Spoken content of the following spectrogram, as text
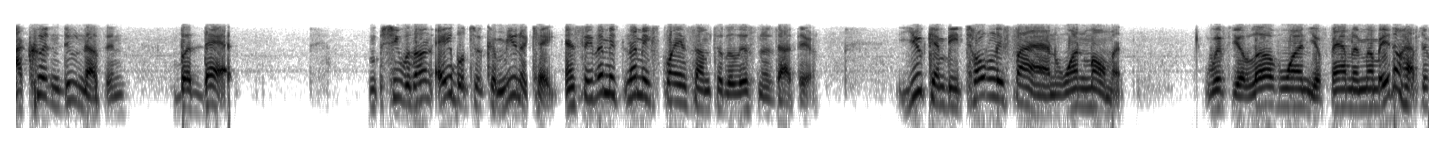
I couldn't do nothing but that she was unable to communicate. And see, let me let me explain something to the listeners out there. You can be totally fine one moment with your loved one, your family member. It don't have to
